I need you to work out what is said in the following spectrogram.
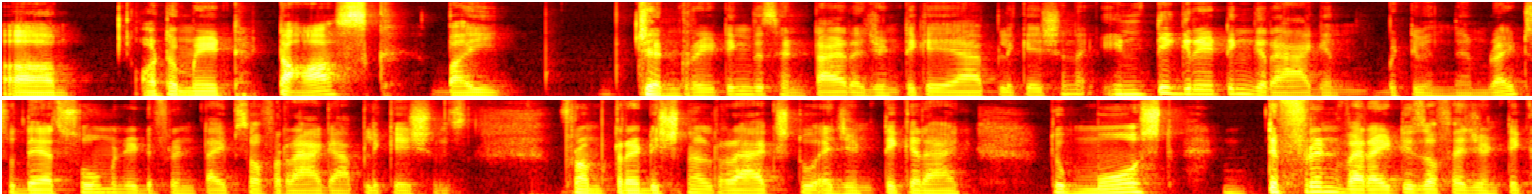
uh, automate task by generating this entire agentic AI application, integrating RAG in between them, right? So there are so many different types of RAG applications, from traditional RAGs to agentic RAG to most different varieties of agentic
